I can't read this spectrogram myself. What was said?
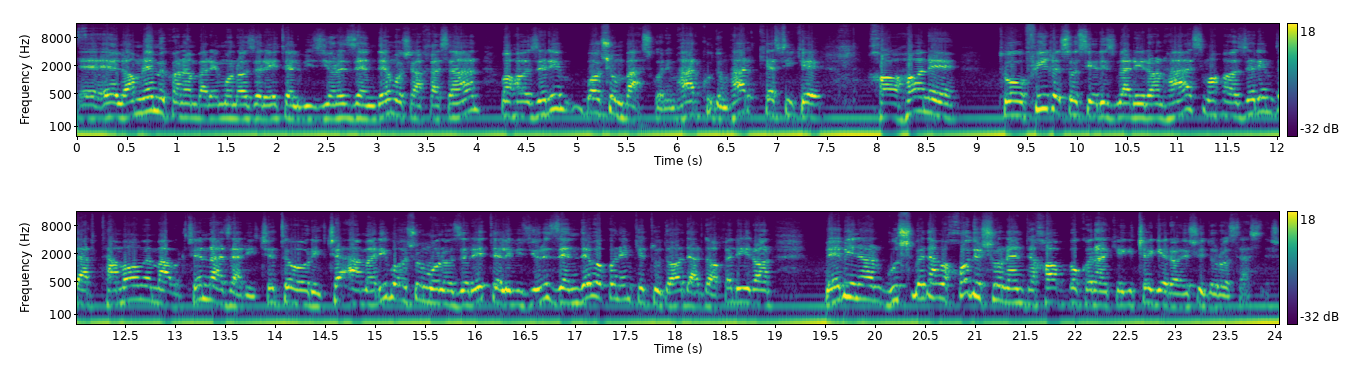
اعلام نمی‌کنن برای مناظره تلویزیون زنده مشخصا. ما حاضریم باشون بحث کنیم. هر کدوم هر کسی که خواهان توفیق سوسیالیسم در ایران هست ما حاضریم در تمام موارد چه نظری چه تئوریک چه عملی باشون مناظره تلویزیونی زنده بکنیم که توده در داخل ایران ببینن گوش بدن و خودشون انتخاب بکنن که چه گرایشی درست هستش.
